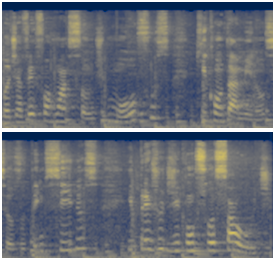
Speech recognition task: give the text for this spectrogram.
pode haver formação de mofos que contaminam seus utensílios e prejudicam sua saúde.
